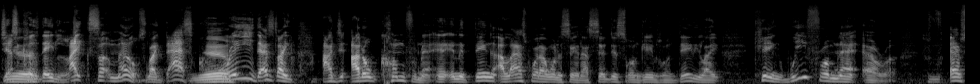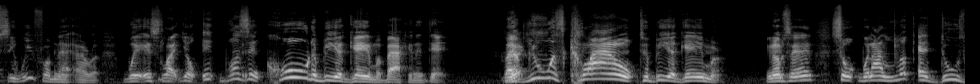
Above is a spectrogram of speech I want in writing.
just Yeah. because they like something else, like that's Yeah. crazy. That's like I, ju- I don't come from that. And, and the thing, uh, last point I want to say, and I said this on Games on Daily, like King, we from that era. FC, we from that era where it's like, yo, it wasn't cool to be a gamer back in the day. Like Yep. you was clown to be a gamer. You know what I'm saying? So when I look at dudes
